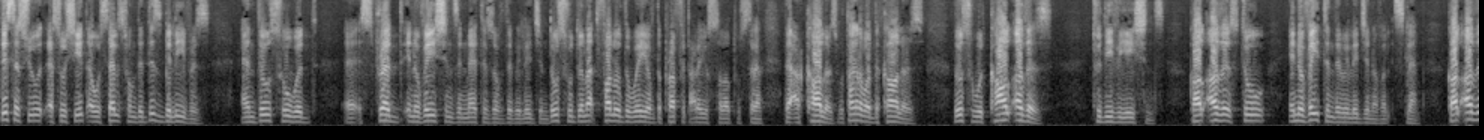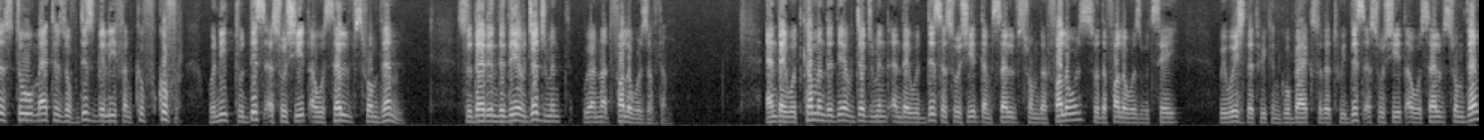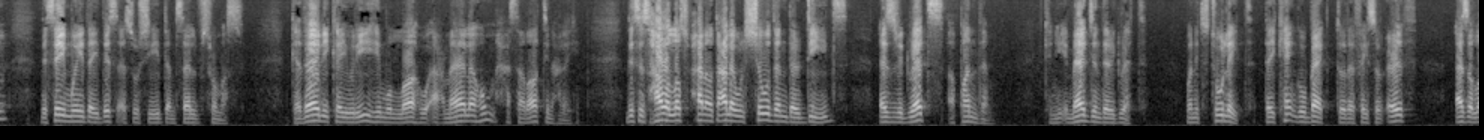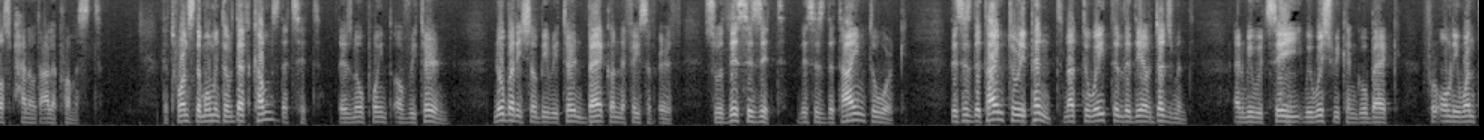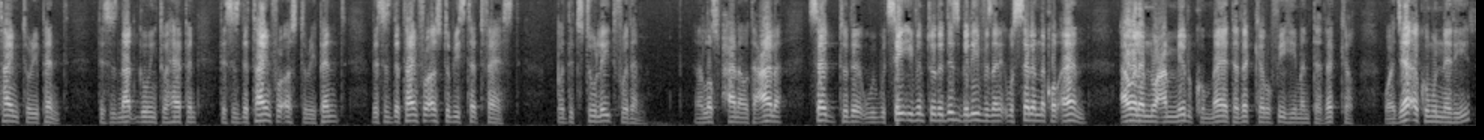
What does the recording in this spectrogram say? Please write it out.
disassociate ourselves from the disbelievers and those who would uh, spread innovations in matters of the religion, those who do not follow the way of the Prophet. ﷺ. They are callers. We're talking about the callers, those who would call others to deviations, call others to innovate in the religion of Islam, call others to matters of disbelief and kufr. We need to disassociate ourselves from them so that in the day of judgment we are not followers of them And they would come on the day of judgment and they would disassociate themselves from their followers. So the followers would say, We wish that we can go back so that we disassociate ourselves from them the same way they disassociate themselves from us. كذلك يريهم الله أعمالهم حسرات عليهم This is how Allah subhanahu wa ta'ala will show them their deeds as regrets upon them. Can you imagine the regret? When it's too late, they can't go back to the face of earth as Allah subhanahu wa ta'ala promised. That once the moment of death comes, that's it. There's no point of return. Nobody shall be returned back on the face of earth. So this is it. This is the time to work. This is the time to repent, not to wait till the day of judgment. And we would say, we wish we can go back for only one time to repent. This is not going to happen. This is the time for us to repent. This is the time for us to be steadfast. But it's too late for them. And Allah subhanahu wa ta'ala said to the, we would say even to the disbelievers, and it was said in the Quran, أَوَلَمْ نُعَمِّرْكُمْ مَا يَتَذَكَّرُ فِيهِ مَنْ تَذَكَّرُ وَجَاءَكُمُ النَّذِيرُ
